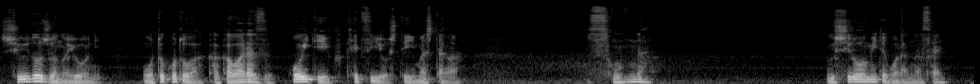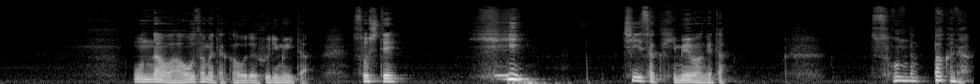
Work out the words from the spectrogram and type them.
修道女のように男とは関わらず老いていく決意をしていましたが、そんな。後ろを見てごらんなさい。女は青ざめた顔で振り向いた。そして、ひ小さく悲鳴を上げた。そんなバカな、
